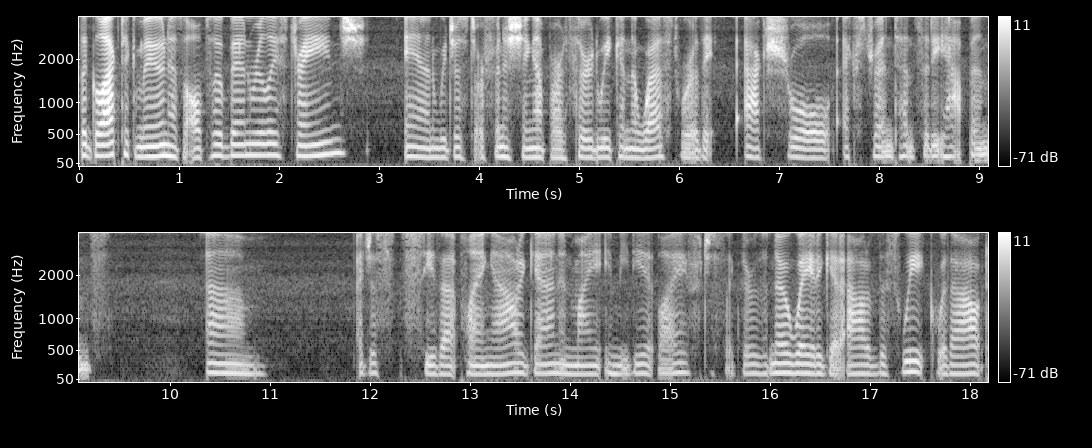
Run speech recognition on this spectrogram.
The galactic moon has also been really strange, and we just are finishing up our third week in the West where the actual extra intensity happens. Um, I just see that playing out again in my immediate life. Just like there was no way to get out of this week without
